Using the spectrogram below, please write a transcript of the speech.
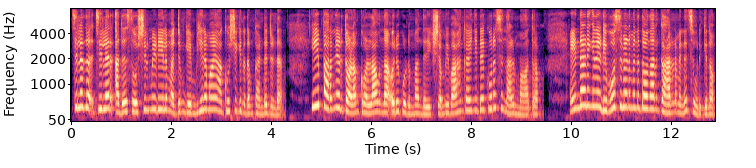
ചിലത് ചിലർ അത് സോഷ്യൽ മീഡിയയിലും മറ്റും ഗംഭീരമായി ആഘോഷിക്കുന്നതും കണ്ടിട്ടുണ്ട്. ഈ പറഞ്ഞിടത്തോളം കൊള്ളാവുന്ന ഒരു കുടുംബ അന്തരീക്ഷം വിവാഹം കഴിഞ്ഞിട്ട് കുറച്ച് നാൾ മാത്രം. എന്താണ് ഇങ്ങനെ ഡിവോഴ്സ് വേണമെന്ന് തോന്നാൻ കാരണമെന്ന് ചോദിക്കുന്നു.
